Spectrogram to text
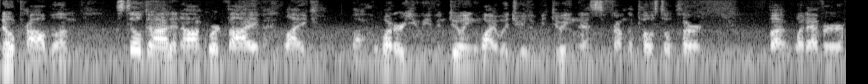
no problem. Still got an awkward vibe like, what are you even doing? Why would you even be doing this from the postal clerk? But whatever,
